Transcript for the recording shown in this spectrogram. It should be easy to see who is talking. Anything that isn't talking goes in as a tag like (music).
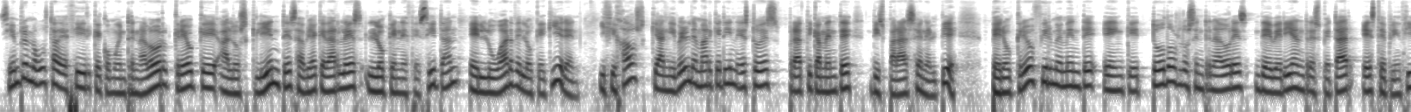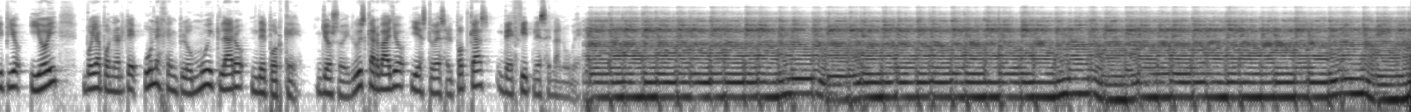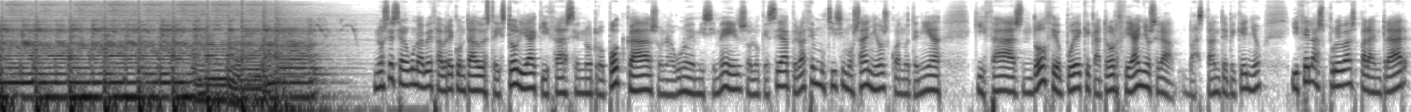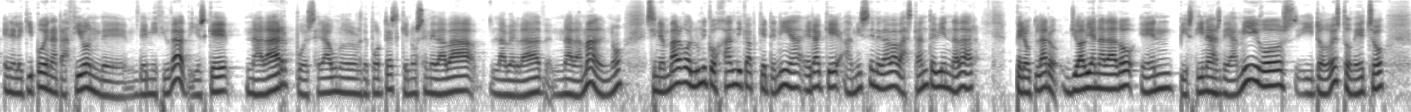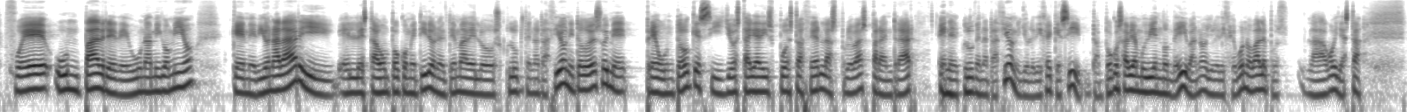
Speaker 1: Siempre me gusta decir que como entrenador creo que a los clientes habría que darles lo que necesitan en lugar de lo que quieren. Y fijaos que a nivel de marketing esto es prácticamente dispararse en el pie. Pero creo firmemente en que todos los entrenadores deberían respetar este principio y hoy voy a ponerte un ejemplo muy claro de por qué. Yo soy Luis Carballo y esto es el podcast de Fitness en la Nube. Sé si alguna vez habré contado esta historia, quizás en otro podcast o en alguno de mis emails o lo que sea, pero hace muchísimos años, cuando tenía quizás 12 o puede que 14 años, era bastante pequeño, hice las pruebas para entrar en el equipo de natación de, de mi ciudad. Y es que nadar pues era uno de los deportes que no se me daba la verdad nada mal, ¿no? Sin embargo, el único hándicap que tenía era que a mí se me daba bastante bien nadar, pero claro, yo había nadado en piscinas de amigos y todo esto. De hecho, fue un padre de un amigo mío que me vio nadar y él estaba un poco metido en el tema de los clubes de natación y todo eso y me preguntó que si yo estaría dispuesto a hacer las pruebas para entrar en el club de natación. Y yo le dije que sí, tampoco sabía muy bien dónde iba, ¿no? Yo le dije, bueno, vale, pues la hago y ya está.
